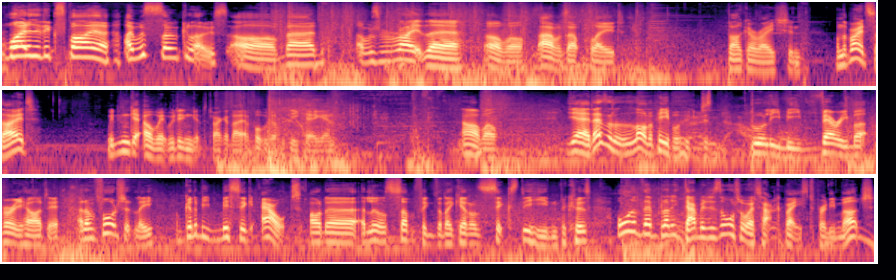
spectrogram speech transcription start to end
Why did it expire? I was so close. Oh man. I was right there. Oh well, that was outplayed. Buggeration. On the bright side, we didn't get... Oh, wait, we didn't get the Dragon Knight. I thought we got the DK again. Oh, well. Yeah, there's a lot of people who just bully me very, very hard here. And unfortunately, I'm going to be missing out on a, a, little something that I get on 16 because all of their bloody damage is auto-attack based, pretty much.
